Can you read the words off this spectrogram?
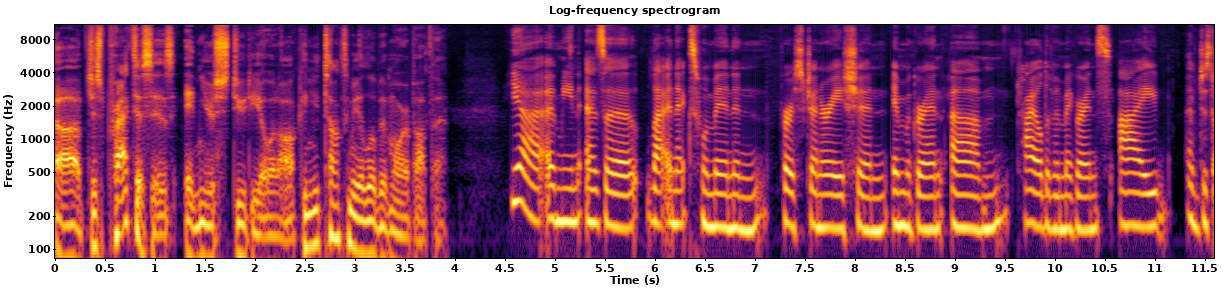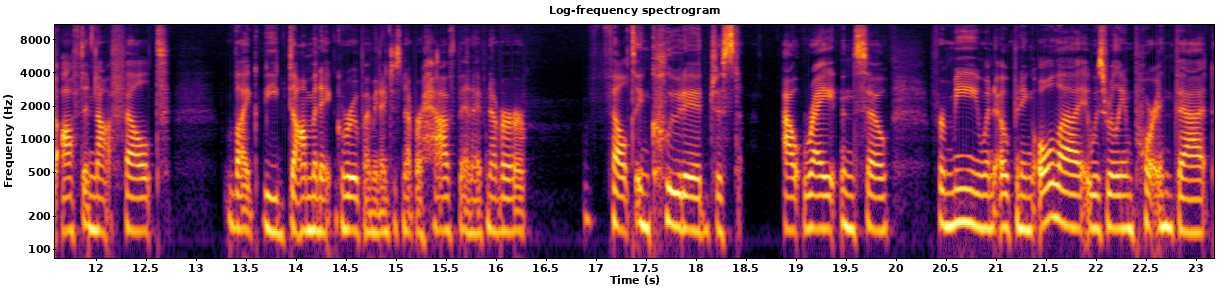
uh, just practices in your studio at all. Can you talk to me a little bit more about that? Yeah, I mean, as a Latinx woman and first generation immigrant, um, child of immigrants, I have just often not felt like the dominant group. I mean, I just never have been. I've never felt included just outright. And so for me, when opening Hola, it was really important that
